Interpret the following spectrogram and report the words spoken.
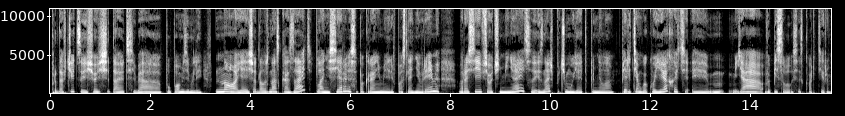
продавщицы еще считают себя пупом земли. Но я еще должна сказать, в плане сервиса, по крайней мере, в последнее время время в России все очень меняется. И знаешь, почему я это поняла? Перед тем, как уехать, я выписывалась из квартиры.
